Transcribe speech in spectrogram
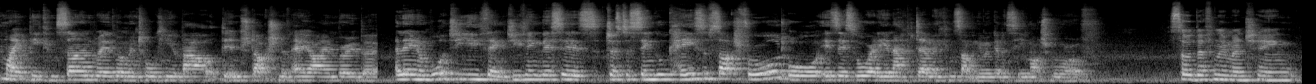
might be concerned with when we're talking about the introduction of AI and robo. Elena, what do you think? Do you think this is just a single case of such fraud, or is this already an epidemic and something we're going to see much more of? So, definitely mentioning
